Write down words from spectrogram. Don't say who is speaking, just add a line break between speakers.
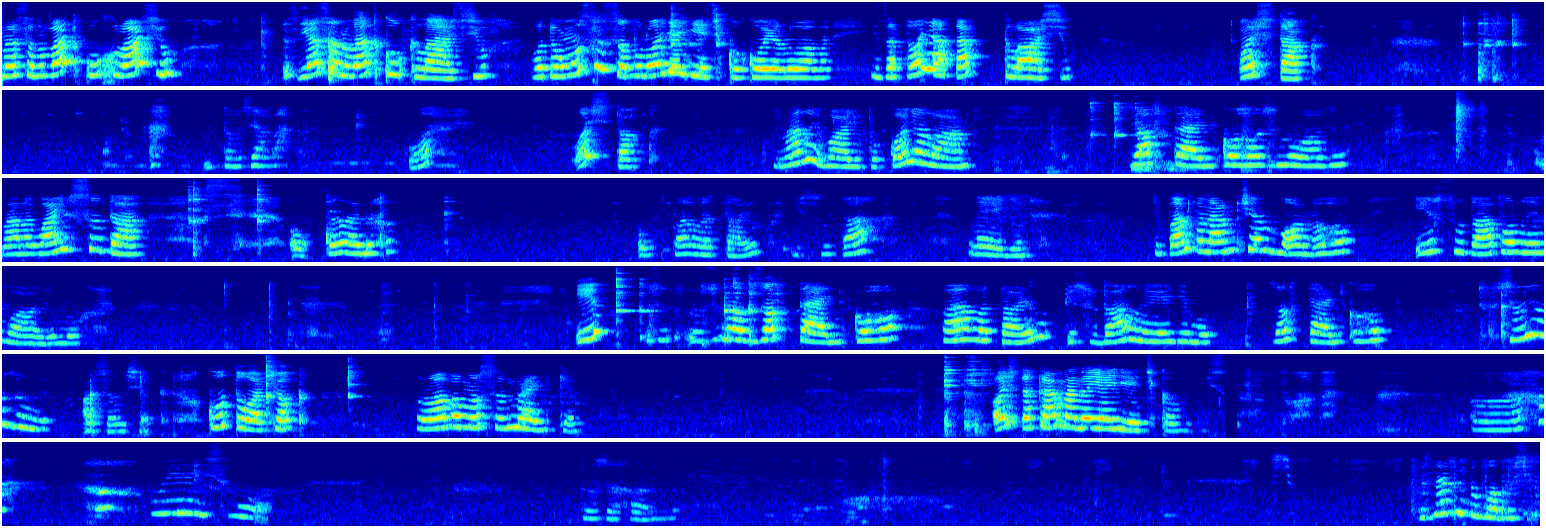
на серветку класю. Я серветку класю, бо тому що це було яєчко кольорове. І зато я так класю. Ось так. Взяла. Ось. Ось так. Наливаю по кольорам. Жовтенького знову. Наливаю сюди. О, зеленого. О, повертаю і сюди леємо. Тепер беремо червоного і сюди поливаємо. І знов жовтенького повертаємо і сюди лиємо. Жовтенького. Все я залив? А це ще куточок. Робимо синеньке. Ось таке в мене яєчко вийшло. Ага. Вийшло. Дуже гарно. Ви знаєте до бабусі?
